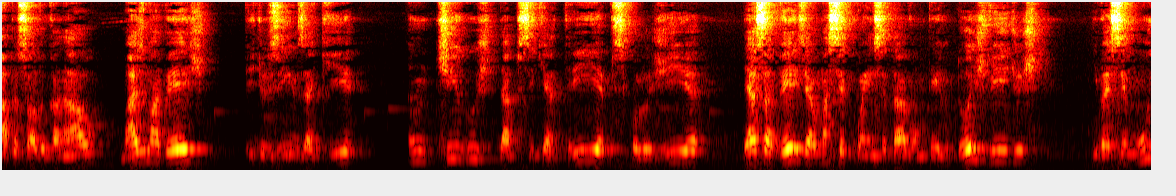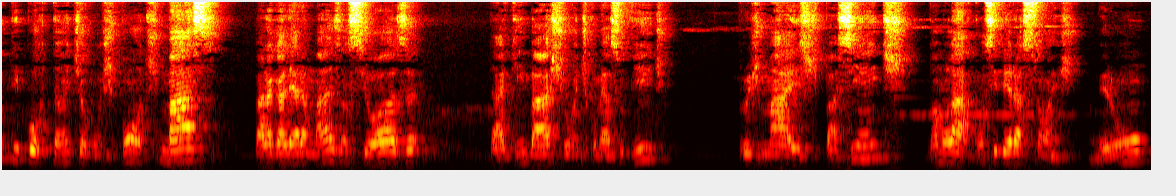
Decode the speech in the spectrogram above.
Olá pessoal do canal, mais uma vez, videozinhos aqui antigos da psiquiatria, psicologia. Dessa vez é uma sequência, tá? Vão ter dois vídeos e vai ser muito importante alguns pontos, mas para a galera mais ansiosa, tá aqui embaixo onde começa o vídeo. Para os mais pacientes, vamos lá, considerações. Número 1, um,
